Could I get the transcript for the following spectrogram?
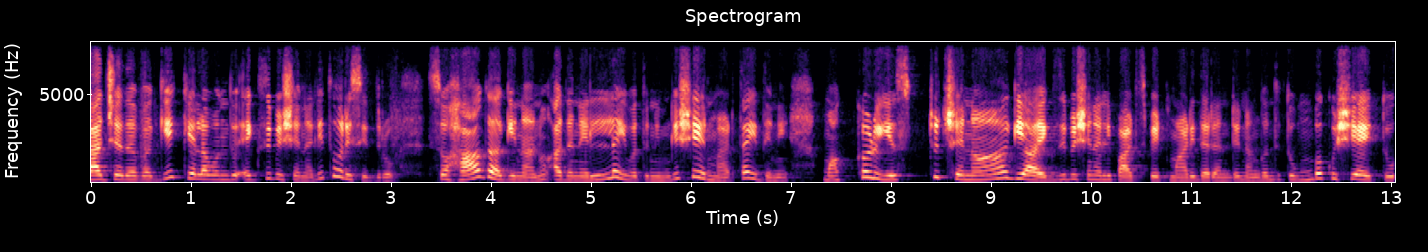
ರಾಜ್ಯದ ಬಗ್ಗೆ ಕೆಲವೊಂದು ಎಕ್ಸಿಬಿಷನಲ್ಲಿ ತೋರಿಸಿದ್ರು. ಸೊ ಹಾಗಾಗಿ ನಾನು ಅದನ್ನೆಲ್ಲ ಇವತ್ತು ನಿಮಗೆ ಶೇರ್ ಮಾಡ್ತಾ ಇದ್ದೀನಿ. ಮಕ್ಕಳು ಎಷ್ಟು ಚೆನ್ನಾಗಿ ಆ ಎಕ್ಸಿಬಿಷನಲ್ಲಿ ಪಾರ್ಟಿಸಿಪೇಟ್ ಮಾಡಿದ್ದಾರೆ ಅಂದರೆ ನನಗಂತೂ ತುಂಬ ಖುಷಿಯಾಯಿತು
